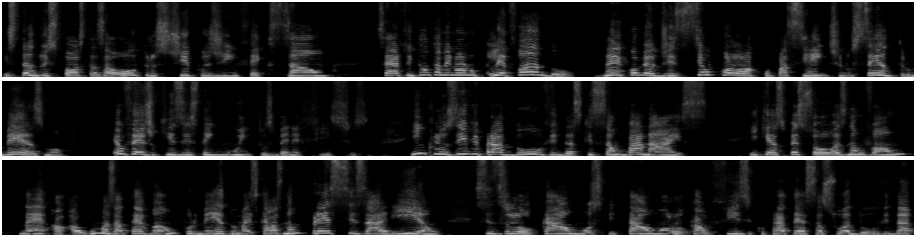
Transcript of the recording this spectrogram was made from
estando expostas a outros tipos de infecção, certo? Então, também levando né? Como eu disse, se eu coloco o paciente no centro mesmo, eu vejo que existem muitos benefícios, inclusive para dúvidas que são banais e que as pessoas não vão, né? Algumas até vão por medo, mas que elas não precisariam se deslocar a um hospital, um local físico para ter essa sua dúvida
